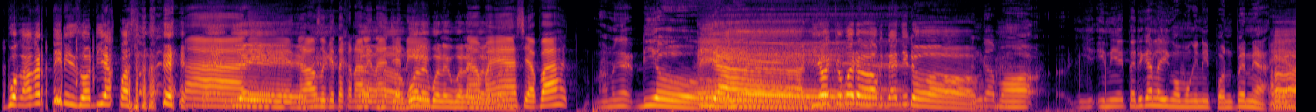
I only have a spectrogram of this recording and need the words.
Gua gak ngerti nih zodiak masalahnya. nah, Iya, nih, iya, iya. langsung kita kenalin aja nih. boleh, boleh, boleh, Namanya boleh, siapa? Namanya Dio. Iya. Eh. Dio coba dong nyanyi dong. Enggak mau ini tadi kan lagi ngomongin Nippon Pen ya. Iya.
